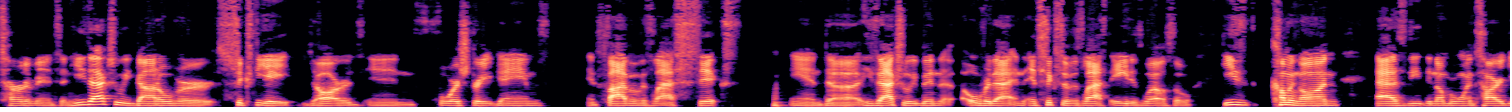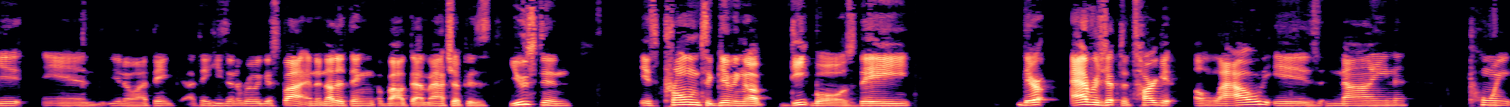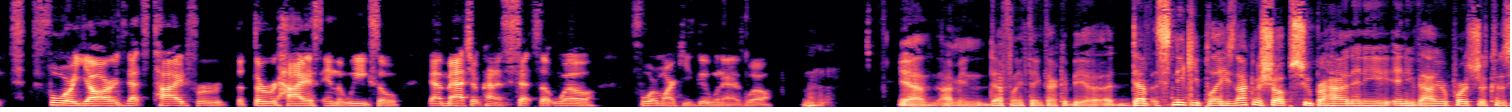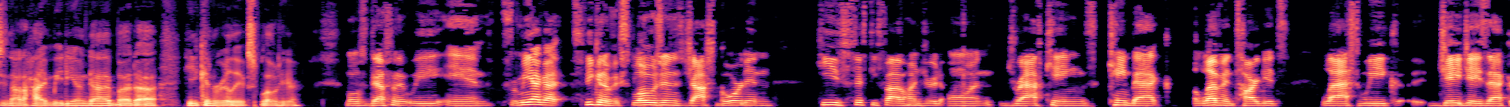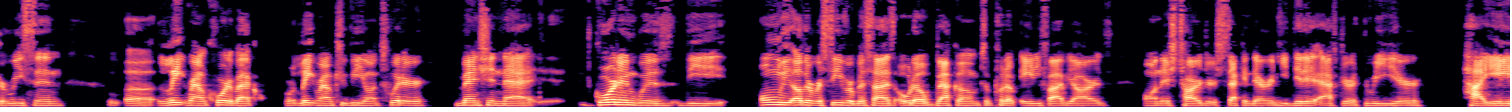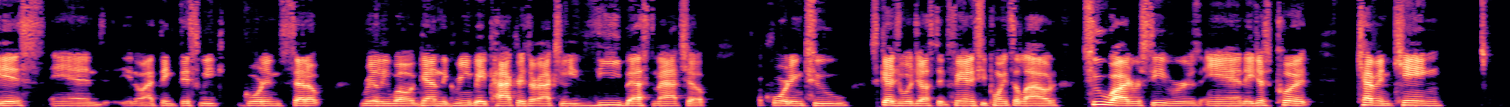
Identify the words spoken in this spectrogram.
tournaments, and he's actually gone over 68 yards in four straight games in five of his last six. And uh, he's actually been over that in, in six of his last eight as well. So he's coming on as the, the number one target. And, you know, I think I think he's in a really good spot. And another thing about that matchup is Houston is prone to giving up deep balls. They their average depth to target allowed is nine point four yards. That's tied for the third highest in the league. So that matchup kind of sets up well for Marquise Goodwin as well. Mm-hmm. Yeah, I mean, definitely think that could be a, a def- sneaky play. He's not going to show up super high in any any value reports just because he's not a high median guy, but uh, he can really explode here most definitely. And for me, I got speaking of explosions, Josh Gordon. He's 5,500 on DraftKings. Came back 11 targets last week. JJ Zachariason, uh, late round quarterback or late round QB on Twitter, mentioned that Gordon was the only other receiver besides Odell Beckham to put up 85 yards on this Chargers secondary, and he did it after a three year hiatus. And, you know, I think this week Gordon set up really well. Again, the Green Bay Packers are actually the best matchup according to schedule adjusted fantasy points allowed two wide receivers. And they just put Kevin King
